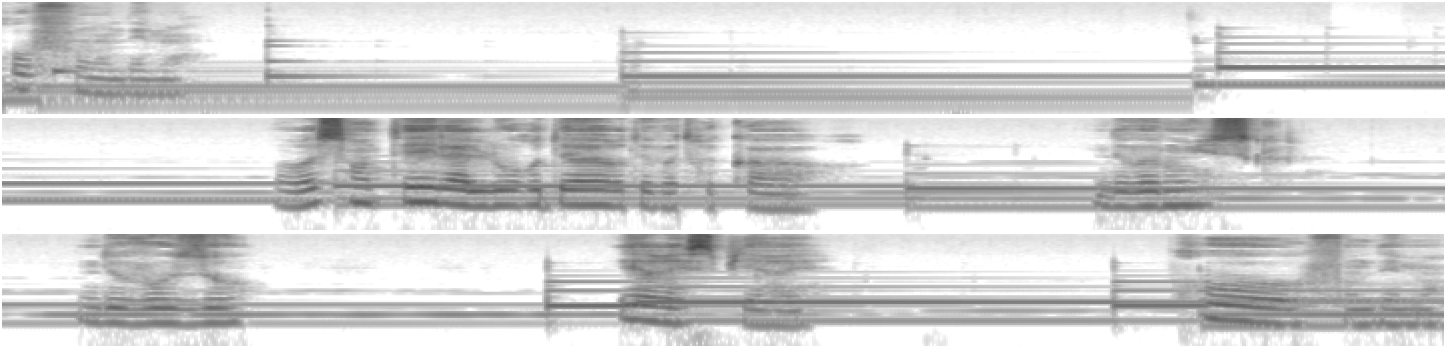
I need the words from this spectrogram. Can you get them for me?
profondément. Ressentez la lourdeur de votre corps, de vos muscles, de vos os et respirez profondément.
